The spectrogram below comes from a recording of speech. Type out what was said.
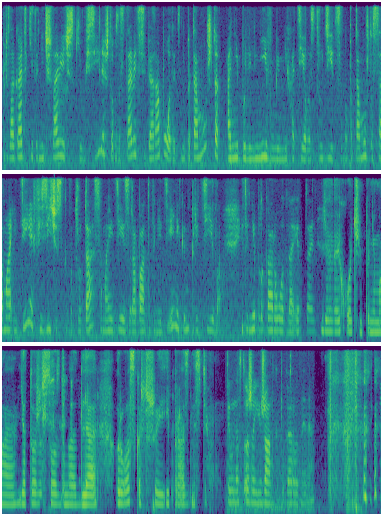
прилагать какие-то нечеловеческие усилия, чтобы заставить себя работать. Не потому, что они были ленивыми, им не хотелось трудиться, но потому, что сама идея физического труда, сама идея зарабатывания денег им претила. Это неблагородно, это... Я их очень понимаю. Я тоже создана для роскоши и праздности. Ты у нас тоже южанка благородная, да?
